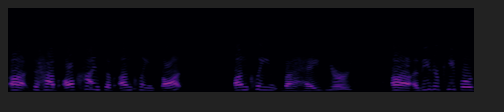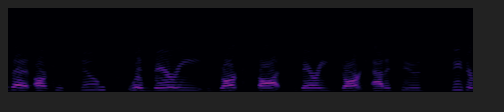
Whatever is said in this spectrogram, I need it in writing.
uh, to have all kinds of unclean thoughts unclean behaviors. Uh, these are people that are consumed with very dark thoughts, very dark attitudes. These are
